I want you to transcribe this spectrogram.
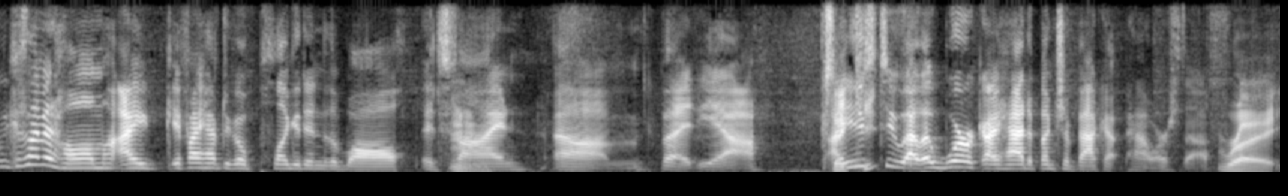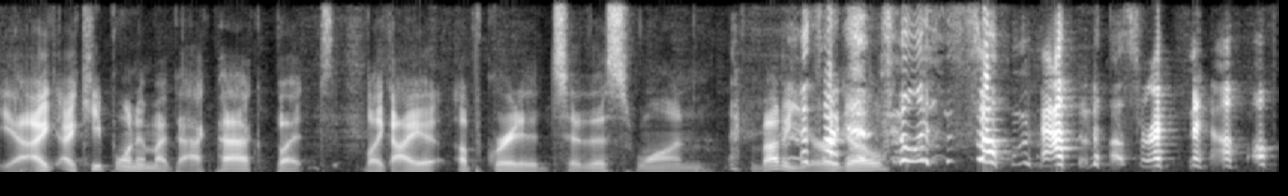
because I'm at home. I if I have to go plug it into the wall, it's fine. Um, but yeah, I I used keep- to at work. I had a bunch of backup power stuff. Right. Yeah. I, I keep one in my backpack, but like I upgraded to this one about a year ago. Dylan is so mad at us right now.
